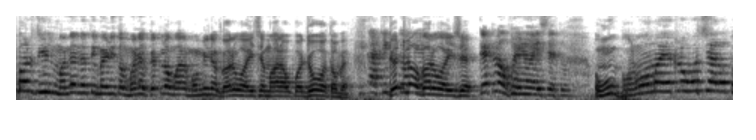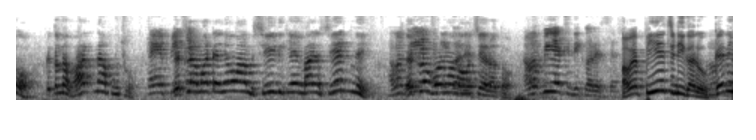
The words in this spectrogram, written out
પણ સીલ મને નથી મળી તો મને કેટલો મારા મમ્મીને ગર્વ હોય છે મારા ઉપર. જોવો તમે. કેટલો ગર્વ હોય છે. કેટલો ભણ્યો હશે તું? હું ભણવામાં એટલો હોશિયાર હતો કે તમે વાત ના પૂછો. એટલા માટે જો આમ સીડ કે મારે છે જ નહીં. એટલો ભણવામાં હોશિયાર હતો. હવે પીએચડી કરે છે. હવે પીએચડી કરું. કેની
